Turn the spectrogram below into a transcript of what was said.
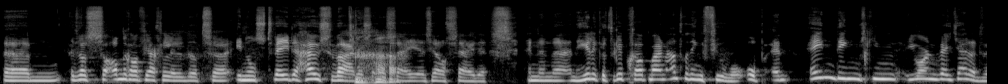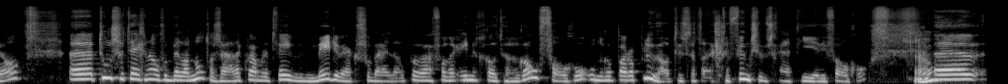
Ehm, het was zo anderhalf jaar geleden dat ze in ons tweede huis waren, zoals zij eh, zelf zeiden. En een, eh, een heerlijke trip gehad, maar een aantal dingen viel wel op. En één ding, misschien, Jorn, weet jij dat wel? Eh, toen ze tegenover Bellanotte zaten, kwamen er twee medewerkers voorbij lopen, waarvan er een grote roofvogel onder een paraplu had. Dus dat had echt een functie waarschijnlijk, die, die vogel. Oh. Eh, nou,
